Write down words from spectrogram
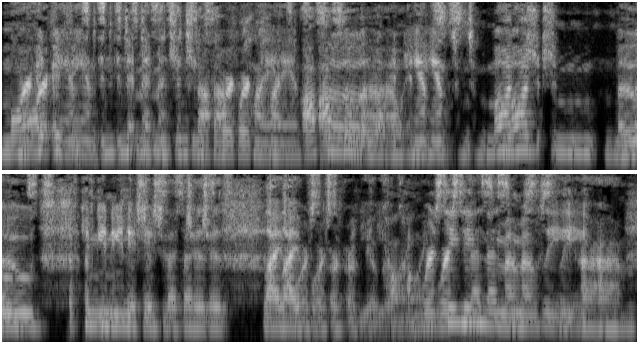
More, More advanced, advanced instant, instant messaging, messaging software clients also allow enhanced mod- modes of communication, such as live voice or, video calling. We're, We're seeing this mostly um, um,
